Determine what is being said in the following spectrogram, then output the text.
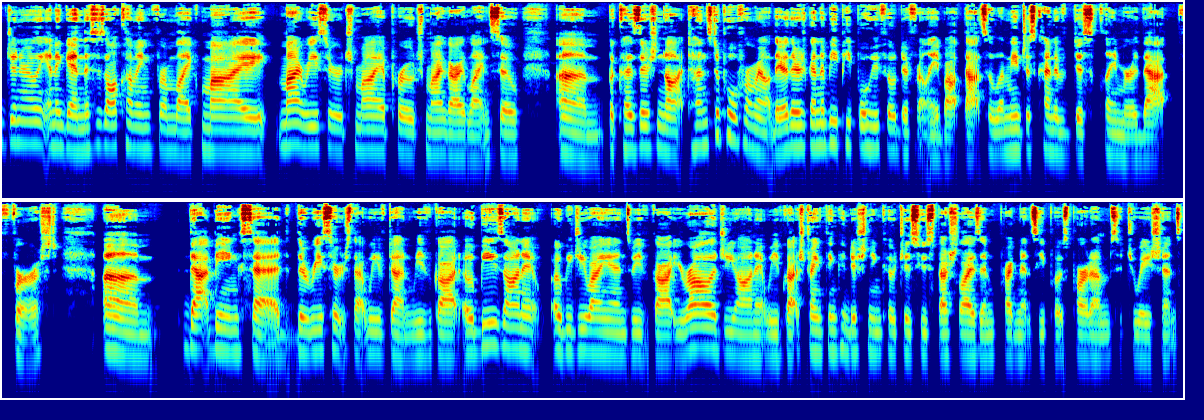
generally and again this is all coming from like my my research my approach my guidelines. So um because there's not tons to pull from out there there's going to be people who feel differently about that. So let me just kind of disclaimer that first. Um that being said, the research that we've done, we've got OBs on it, OBGYNs, we've got urology on it, we've got strength and conditioning coaches who specialize in pregnancy, postpartum situations.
